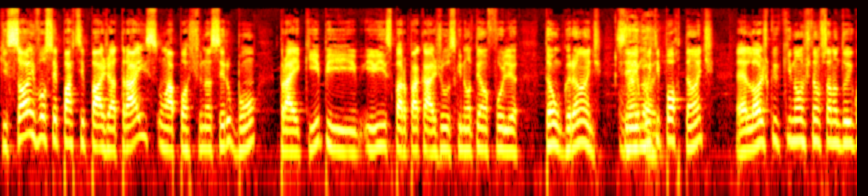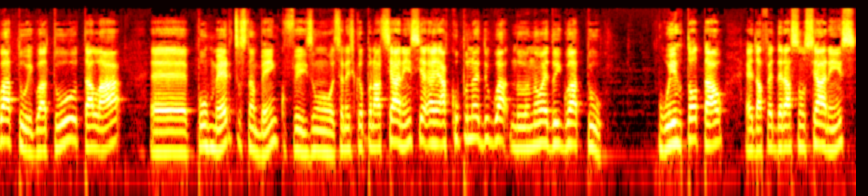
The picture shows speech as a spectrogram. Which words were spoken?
que só em você participar já traz um aporte financeiro bom para a equipe e, e, isso para o Pacajus que não tem uma folha tão grande seria Verdade. muito importante. É lógico que não estamos falando do Iguatu. Iguatu está lá é, por méritos também, fez um excelente campeonato cearense. É, a culpa não é, do Iguatu, não é do Iguatu. O erro total é da Federação Cearense,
